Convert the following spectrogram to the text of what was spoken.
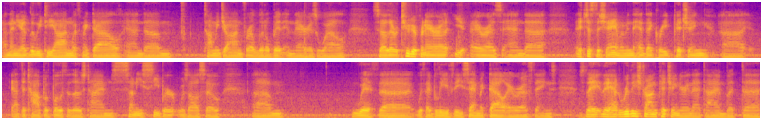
and then you had Louis Tiant with McDowell and um, Tommy John for a little bit in there as well. So there were two different era eras, and uh, it's just a shame. I mean, they had that great pitching uh, at the top of both of those times. Sonny Siebert was also. Um, with uh, with I believe the Sam McDowell era of things. So they they had really strong pitching during that time, but uh,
